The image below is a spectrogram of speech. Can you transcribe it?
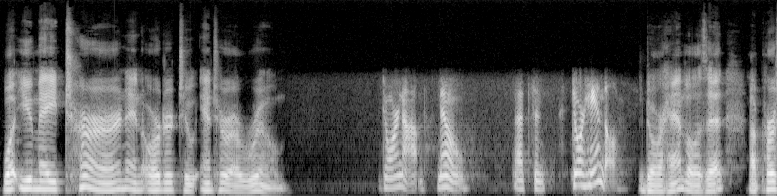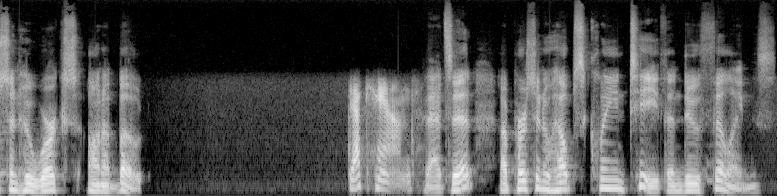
What you may turn in order to enter a room. Doorknob. No, that's a door handle. Door handle is it. A person who works on a boat. Deckhand. That's it. A person who helps clean teeth and do fillings.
